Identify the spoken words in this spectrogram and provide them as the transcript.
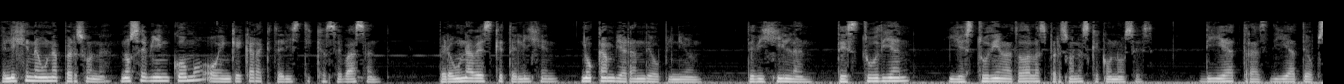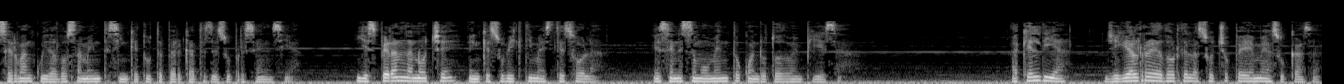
Eligen a una persona, no sé bien cómo o en qué características se basan, pero una vez que te eligen, no cambiarán de opinión. Te vigilan, te estudian y estudian a todas las personas que conoces. Día tras día te observan cuidadosamente sin que tú te percates de su presencia. Y esperan la noche en que su víctima esté sola. Es en ese momento cuando todo empieza. Aquel día llegué alrededor de las 8 pm a su casa.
